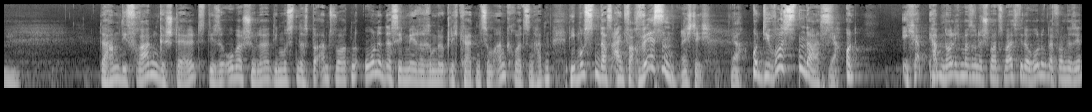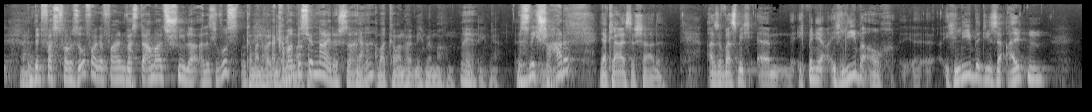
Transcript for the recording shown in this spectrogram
Da haben die Fragen gestellt, diese Oberschüler, die mussten das beantworten, ohne dass sie mehrere Möglichkeiten zum Ankreuzen hatten. Die mussten das einfach wissen. Richtig, ja. Und die wussten das. Ja. Und ich habe hab neulich mal so eine Schwarz-Weiß-Wiederholung davon gesehen und bin fast vom Sofa gefallen, was damals Schüler alles wussten. Kann man heute da kann man ein bisschen machen. neidisch sein. Ja, ne? aber kann man heute nicht mehr machen. Nee. Nicht mehr. Das ist nicht schade? Ja, klar ist es schade. Also was mich, ähm, ich bin ja, ich liebe auch, äh, ich liebe diese alten,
